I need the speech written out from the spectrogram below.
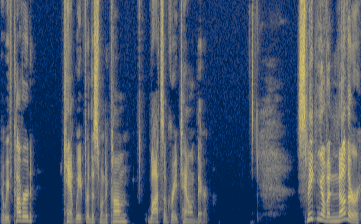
that we've covered. Can't wait for this one to come. Lots of great talent there. Speaking of another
